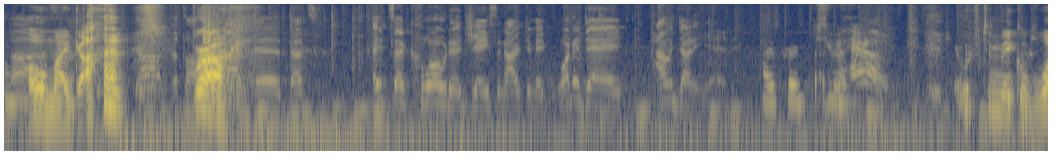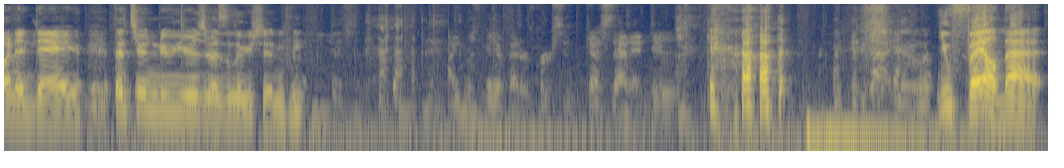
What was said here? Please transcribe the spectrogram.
Oh, uh, Oh my god. God, that's all Bruh. got, that's it's a quota, Jason. I have to make one a day. I haven't done it yet. I've heard that. You have. You have to make one a day. That's your New Year's resolution. I must be a better person. Guess that ended. you failed that.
